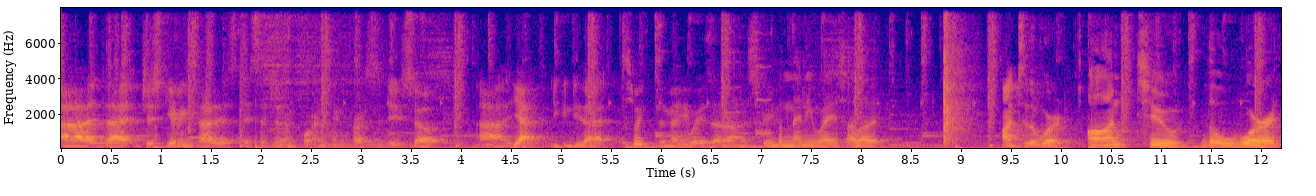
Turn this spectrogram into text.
Uh, that just giving side is, is such an important thing for us to do. So uh, yeah, you can do that. Sweet. The many ways that are on the screen. The many ways. I love it. Onto the word. On to the word.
